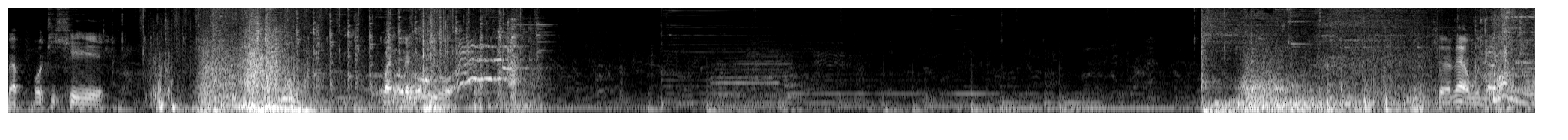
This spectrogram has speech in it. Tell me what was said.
แบบ OTK วันเป็นคิวอะเจอได้อาวุธแล้ว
